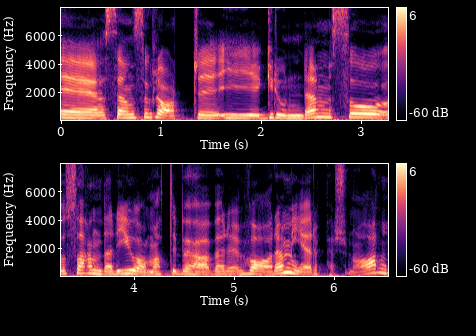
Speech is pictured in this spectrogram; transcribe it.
Eh, sen såklart eh, i grunden så, så handlar det ju om att det behöver vara mer personal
